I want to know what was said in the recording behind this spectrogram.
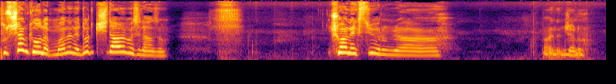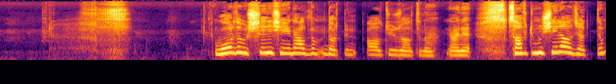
pusacağım ki oğlum. Bana ne? 4 kişi daha ölmesi lazım. Şu an eksiyorum ya. Aynen canım. Bu arada bu şeyli şeyini aldım 4600 altına. Yani saf gümüş şeyli alacaktım.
